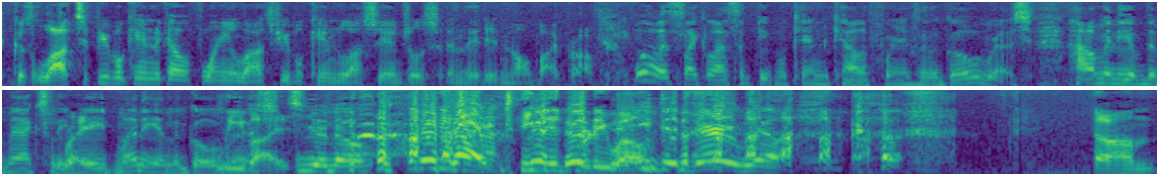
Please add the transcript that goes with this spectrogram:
Because lots of people came to California, lots of people came to Los Angeles, and they didn't all buy property. Well, it's like lots of people came to California for the gold rush. How many of them actually right. made money in the gold Levi's. rush? You know, right? he did pretty well. he did very well. um,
